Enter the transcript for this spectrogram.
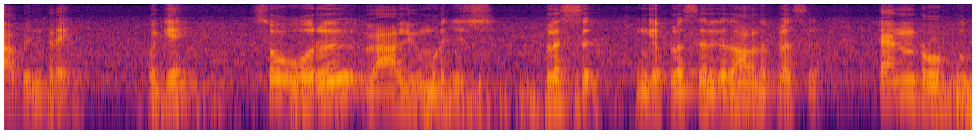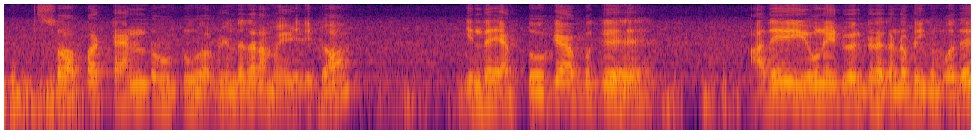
அப்படின்னு கிடைக்கும். ஓகே ஸோ ஒரு வேல்யூ முடிஞ்சிச்சு ப்ளஸ்ஸு இங்கே ப்ளஸ் இருக்குதான் அந்த plus ten root two so அப்போ டென் ரூட் டூ அப்படின்றத நம்ம எழுதிட்டோம். இந்த எஃப் டூ கேப்புக்கு அதே யூனிட் வெக்டரை கண்டுபிடிக்கும் போது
